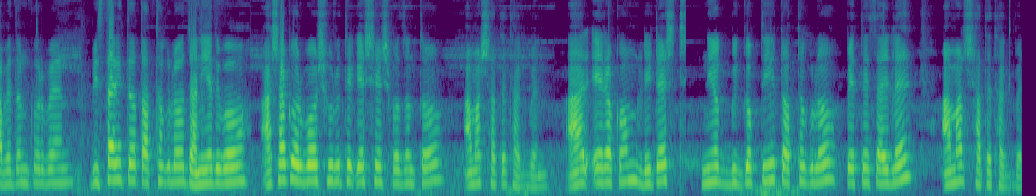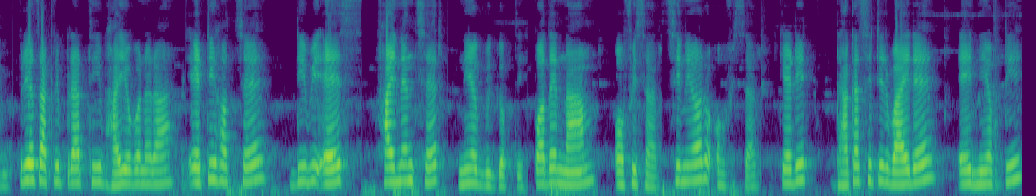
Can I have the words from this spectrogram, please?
আবেদন করবেন? বিস্তারিত তথ্যগুলো জানিয়ে দেব। আশা করব শুরু থেকে শেষ পর্যন্ত আমার সাথে থাকবেন। আর এরকম লেটেস্ট নিয়োগ বিজ্ঞপ্তি তথ্যগুলো পেতে চাইলে আমার সাথে থাকবেন। প্রিয় চাকরি প্রার্থী, ভাই ও বোনেরা, এটি হচ্ছে ডিবিএস ফাইন্যান্সের নিয়োগ বিজ্ঞপ্তি। পদের নাম officer, senior officer. Credit, Dhaka সিটির বাইরে এই নিয়োগটি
